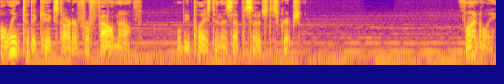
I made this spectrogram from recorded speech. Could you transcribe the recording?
A link to the Kickstarter for Foulmouth will be placed in this episode's description. Finally,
